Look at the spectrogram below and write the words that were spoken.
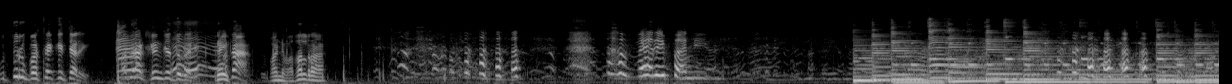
పుత్తూరు బస్ ఎక్కించాలి. వదలరా వెరీ ఫనీ హాయ్ రండిరా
